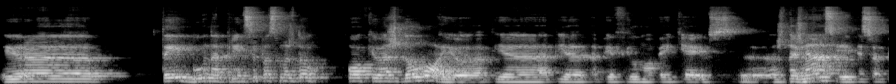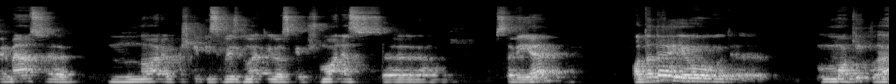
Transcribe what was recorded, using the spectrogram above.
Ir tai būna principas maždaug kokiu aš galvoju apie, apie, apie filmo veikėjus. Aš dažniausiai tiesiog pirmiausia noriu kažkaip įsivaizduoti juos kaip žmonės uh, savyje, o tada jau e, mokykla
